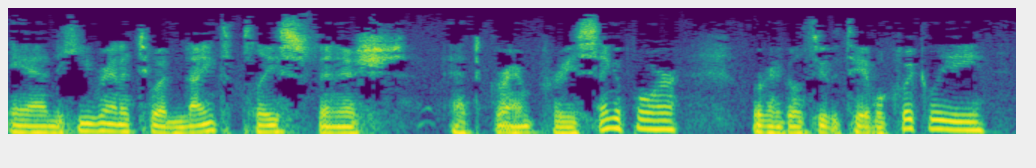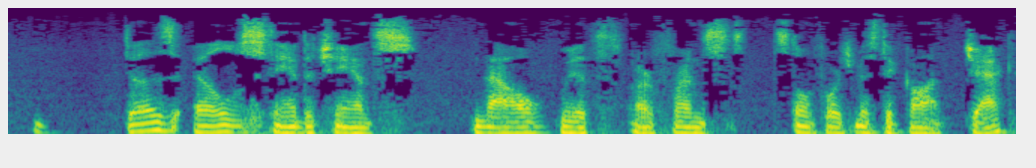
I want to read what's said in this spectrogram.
And he ran it to a ninth place finish at Grand Prix Singapore. We're going to go through the table quickly. Does elves stand a chance now with our friends Stoneforge Mystic gone? Jack?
